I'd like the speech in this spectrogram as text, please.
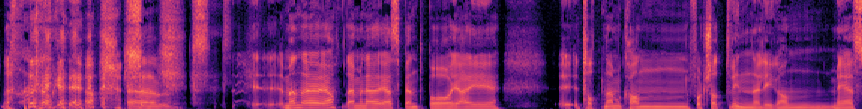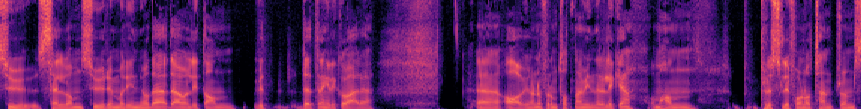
ok, ja. men ja, men jeg, jeg er spent på Jeg Tottenham kan fortsatt vinne ligaen med su, selv om sure Mourinho. Det, det, er jo en litt annen Det trenger ikke å være eh, avgjørende for om Tottenham vinner eller ikke. Om han plutselig får noen tantrums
